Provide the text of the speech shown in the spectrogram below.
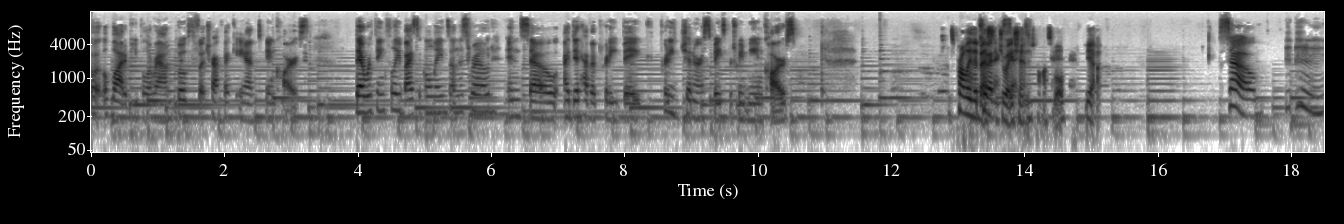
a lot of people around, both foot traffic and in cars. There were thankfully bicycle lanes on this road, and so I did have a pretty big, pretty generous space between me and cars. It's probably the best extent. situation possible. Yeah. So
